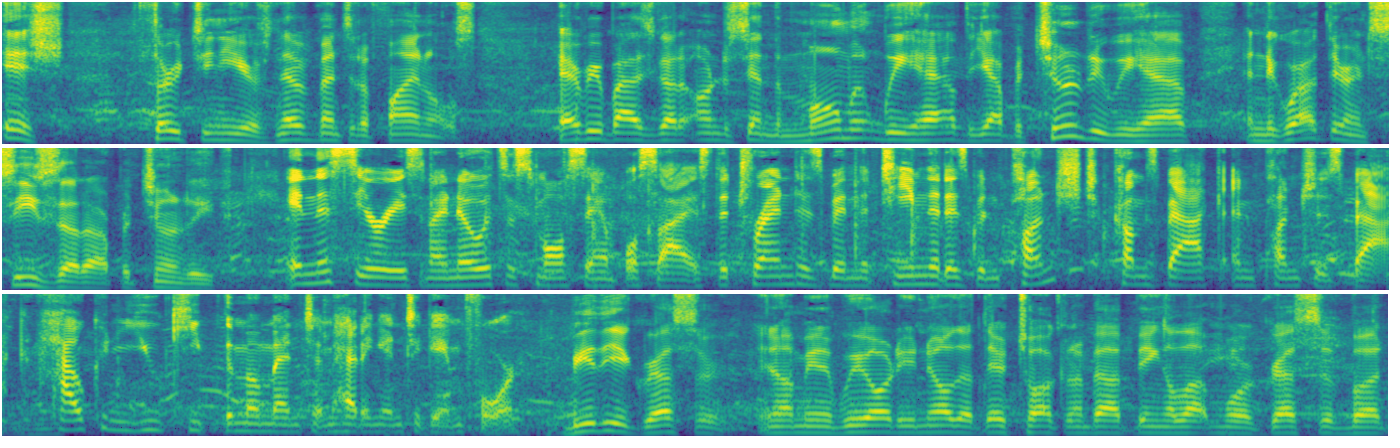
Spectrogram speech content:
Ish, 13 years, never been to the finals. Everybody's got to understand the moment we have, the opportunity we have, and to go out there and seize that opportunity. In this series, and I know it's a small sample size, the trend has been the team that has been punched comes back and punches back. How can you keep the momentum heading into game four? Be the aggressor. You know, I mean, we already know that they're talking about being a lot more aggressive, but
